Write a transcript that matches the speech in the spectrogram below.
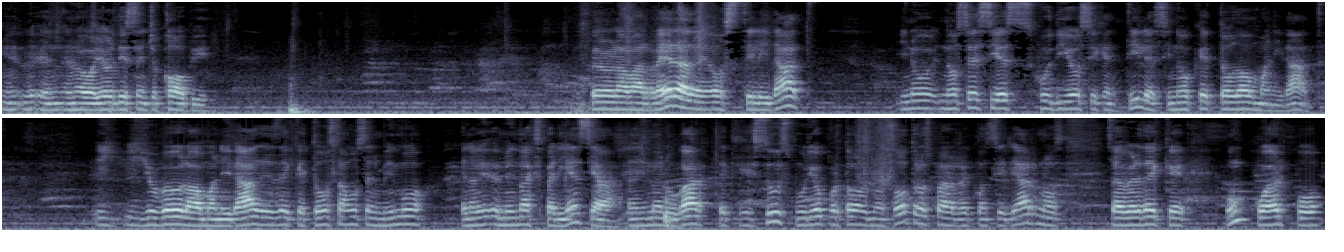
En, en- en Nueva York dicen Jacoby pero la barrera de hostilidad y no, no sé si es judíos y gentiles sino que toda humanidad y, yo veo la humanidad desde que todos estamos en el mismo en la, mi- misma experiencia en el mismo lugar de que Jesús murió por todos nosotros para reconciliarnos saber de que un cuerpo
